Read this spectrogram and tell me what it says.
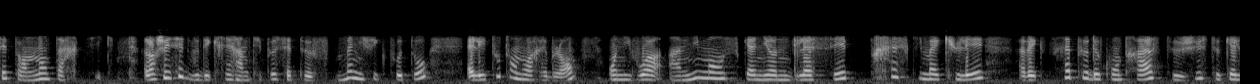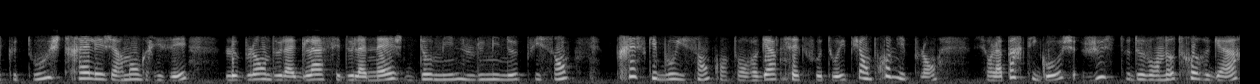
C'est en Antarctique. Alors je vais essayer de vous décrire un petit peu cette magnifique photo. Elle est toute en noir et blanc. On y voit un immense canyon glacé, presque immaculé, avec très peu de contraste, juste quelques touches, très légèrement grisées. Le blanc de la glace et de la neige domine, lumineux, puissant, presque éblouissant quand on regarde cette photo. Et puis en premier plan, sur la partie gauche, juste devant notre regard,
